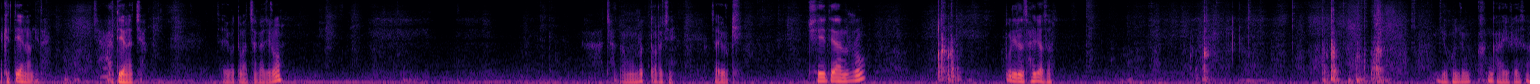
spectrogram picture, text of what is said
이렇게 떼어납니다. 잘 떼어놨죠. 자, 이것도 마찬가지로 아, 자동으로 떨어지네. 자, 이렇게 최대한으로 뿌리를 살려서 이건 좀 큰 가위로 해서.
